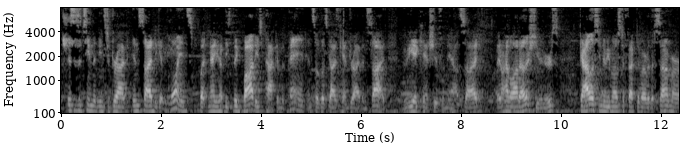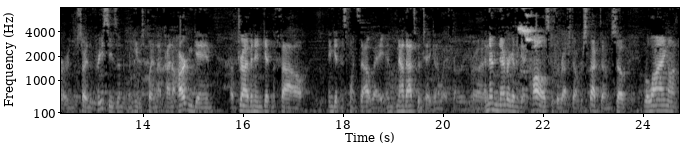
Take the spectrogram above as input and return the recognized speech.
this is a team that needs to drive inside to get points, but now you have these big bodies packing the paint, and so those guys can't drive inside. Mudiay can't shoot from the outside. They don't have a lot of other shooters. Gallus seemed to be most effective over the summer, or in the, sorry, in the preseason when he was playing that kind of hardened game of driving in, getting the foul, and getting his points that way. And now that's been taken away from him. Right. And they're never going to get calls because the refs don't respect them. So relying on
